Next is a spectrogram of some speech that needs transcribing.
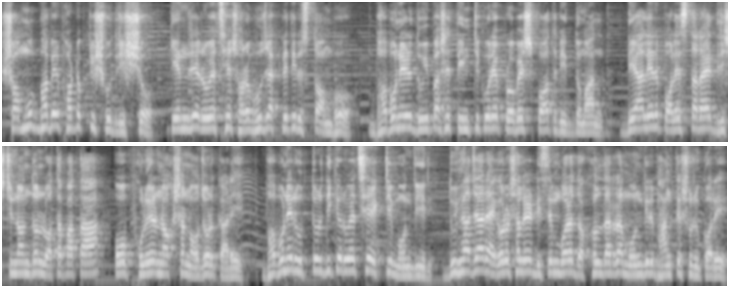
সম্মুখভাবের ফটকটি সুদৃশ্য। কেন্দ্রে রয়েছে সরভুজাকৃতির স্তম্ভ। ভবনের দুই পাশে তিনটি করে প্রবেশ পথ বিদ্যমান। দেয়ালের পলেস্তারায় দৃষ্টিনন্দন লতাপাতা ও ফুলের নকশা নজর কাড়ে। ভবনের উত্তর দিকে রয়েছে একটি মন্দির। দুই হাজার এগারো সালের ডিসেম্বরে দখলদাররা মন্দির ভাঙতে শুরু করে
